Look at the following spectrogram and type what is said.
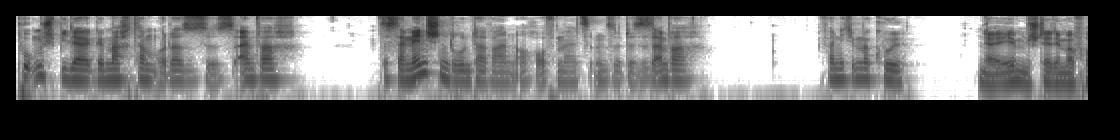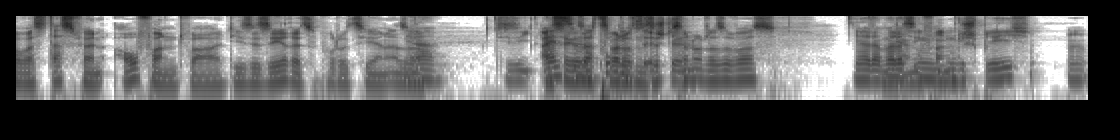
Puppenspieler gemacht haben oder so. Es ist einfach, dass da Menschen drunter waren auch oftmals und so. Das ist einfach, fand ich immer cool. Ja, eben, stell dir mal vor, was das für ein Aufwand war, diese Serie zu produzieren. Also, ja, diese hast du ja gesagt, Puppen zu 2017 erstellen. oder sowas? Ja, da war das irgendwie im angefangen? Gespräch. Ja.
